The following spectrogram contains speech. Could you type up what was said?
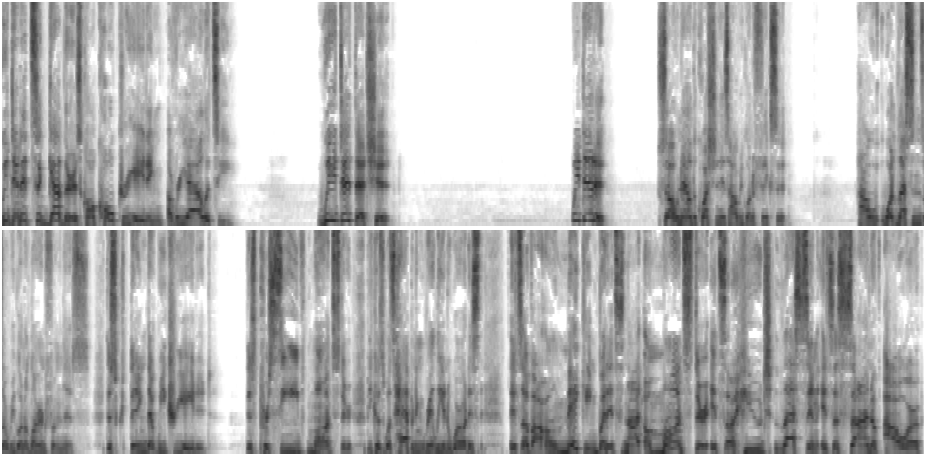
We did it together. It's called co creating a reality. We did that shit. We did it. So now the question is how are we going to fix it? How what lessons are we going to learn from this? This thing that we created. This perceived monster because what's happening really in the world is it's of our own making, but it's not a monster. It's a huge lesson. It's a sign of our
